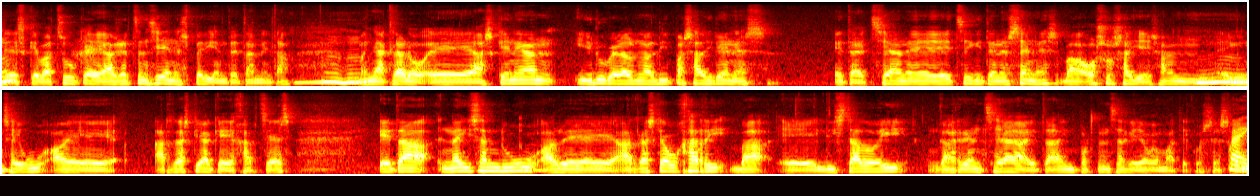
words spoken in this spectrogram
ze eske batzuk eh, agertzen ziren espedientetan eta. Baina, claro, eh, azkenean hiru belaunaldi pasa direnez, eta etxean eh, etxe egiten esenez, ba oso zaila izan egin zaigu eh, argazkiak eh, jartzea ez. Eta nahi izan dugu ar- argazki hau jarri, ba, e, listadoei garrantzea eta importantzia gehiago emateko. Ze Bai.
